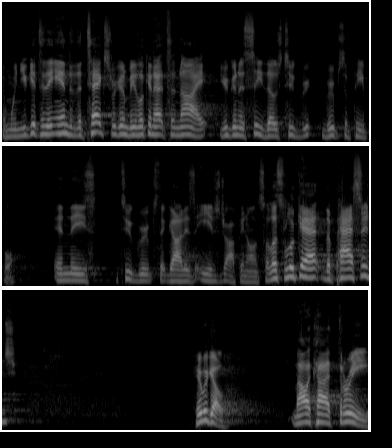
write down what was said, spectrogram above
And when you get to the end of the text we're going to be looking at tonight, you're going to see those two gr- groups of people in these two groups that God is eavesdropping on. So let's look at the passage. Here we go Malachi 3,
